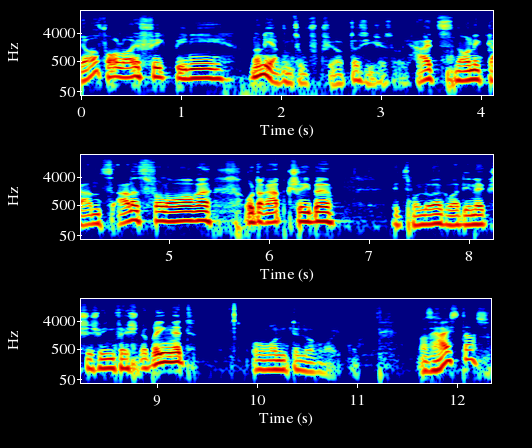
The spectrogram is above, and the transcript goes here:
ja, vorläufig bin ich noch nirgends aufgeführt. Das ist ja so. Ich habe jetzt noch nicht ganz alles verloren oder abgeschrieben. Jetzt mal schauen, was die nächsten Schwingfeste noch bringen. Und dann schauen wir weiter. Was heißt das?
